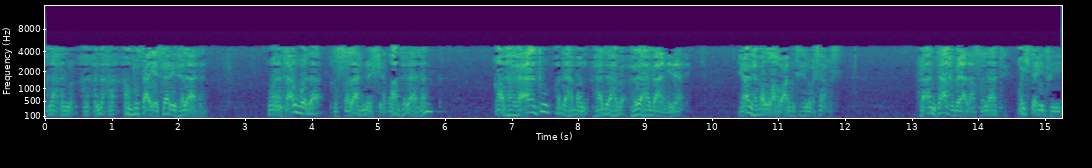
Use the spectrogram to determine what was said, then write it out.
أن أنفت عن يساري ثلاثا. وأن أتعوذ في الصلاة من الشيطان ثلاثا. قال ففعلت فذهب فذهب, عني ذلك. يعني أذهب الله عنك تلك الوساوس. فأنت أقبل على صلاتك واجتهد في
